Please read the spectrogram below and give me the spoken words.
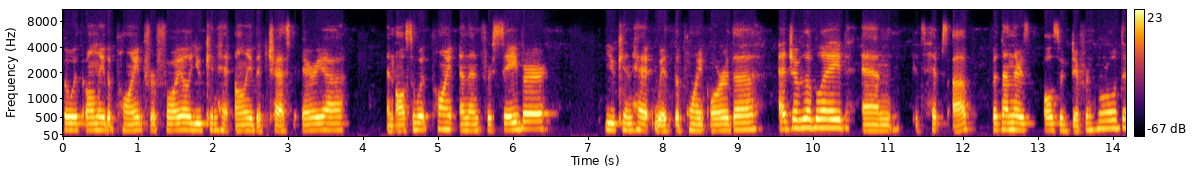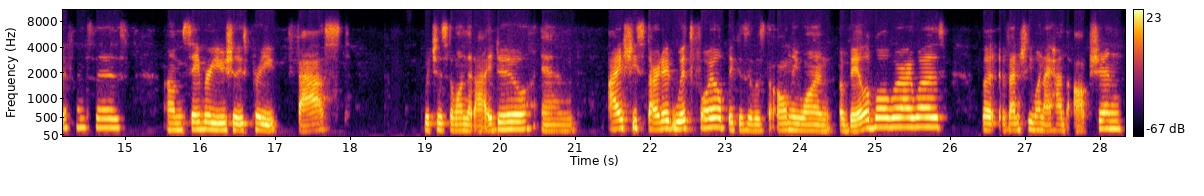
but with only the point. For foil, you can hit only the chest area and also with point. And then for saber, you can hit with the point or the edge of the blade and it's hips up. But then there's also different rule differences. Um, saber usually is pretty fast, which is the one that I do. And I actually started with foil because it was the only one available where I was. But eventually, when I had the option,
